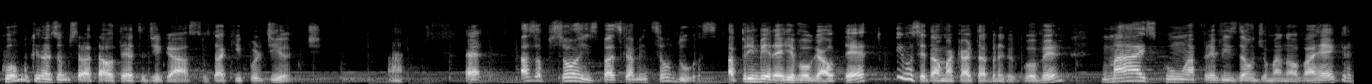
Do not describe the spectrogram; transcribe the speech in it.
como que nós vamos tratar o teto de gastos daqui por diante. Tá? É, as opções basicamente são duas. A primeira é revogar o teto e você dá uma carta branca para o governo, mas com a previsão de uma nova regra.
